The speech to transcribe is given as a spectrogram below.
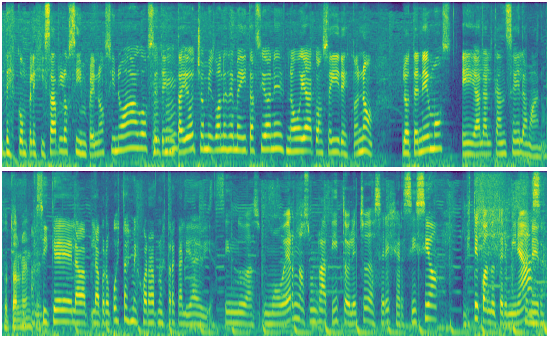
descomplejizar lo simple, ¿no? Si no hago 78 millones de meditaciones, no voy a conseguir esto. No, lo tenemos eh, al alcance de la mano. Totalmente. Así que la, la propuesta es mejorar nuestra calidad de vida. Sin dudas, movernos un ratito, el hecho de hacer ejercicio, ¿viste cuando terminás? Genera.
